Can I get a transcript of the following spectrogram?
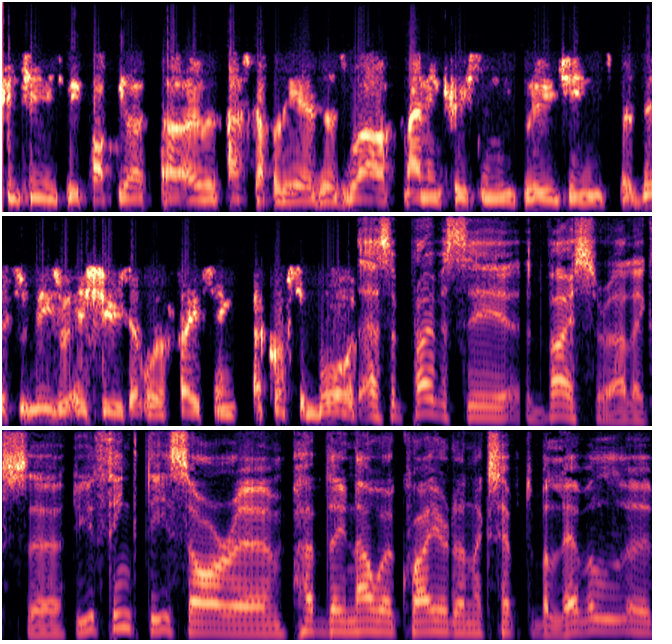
continued to be popular uh, over the past couple of years as well, and increasingly BlueJeans. But this, these were issues that we were facing across the board. As a privacy advisor, Alex, uh, do you think these are, uh, have they now acquired an acceptable level, uh,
